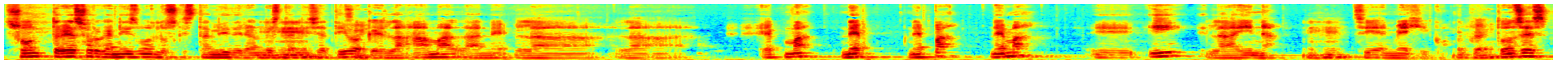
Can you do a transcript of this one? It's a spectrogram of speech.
son tres organismos los que están liderando esta iniciativa, que es la AMA, la, la, EPMA, NEP, NEPA, NEMA y, la INA, ¿sí? En México. Entonces,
